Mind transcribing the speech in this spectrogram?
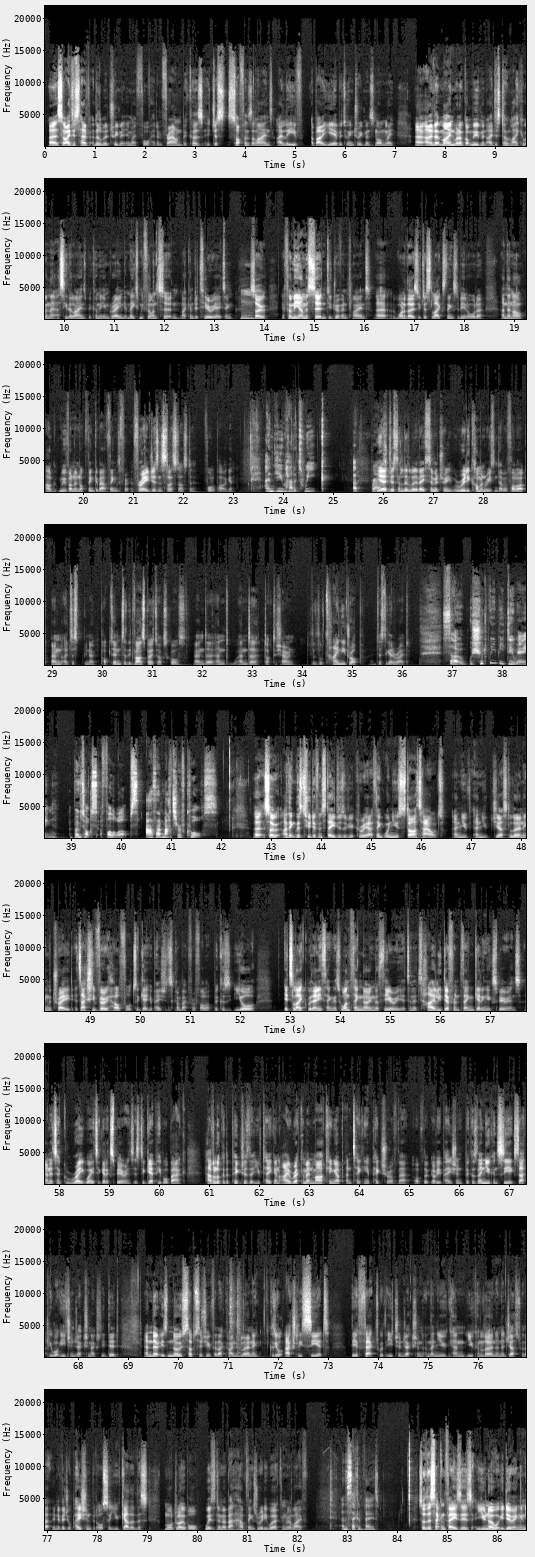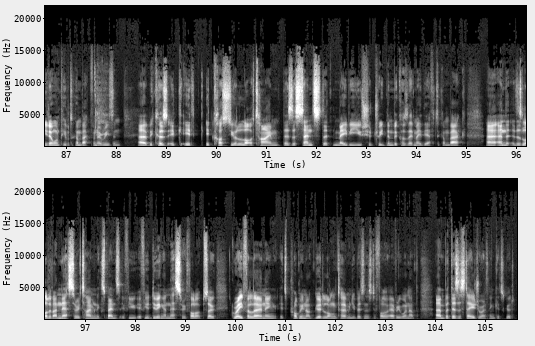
Uh, so I just have a little bit of treatment in my forehead and frown because it just softens the lines. I leave about a year between treatments normally, uh, and I don't mind when I've got movement. I just don't like it when I see the lines becoming ingrained. It makes me feel uncertain, like I'm deteriorating. Mm. So for me, I'm a certainty-driven client, uh, one of those who just likes things to be in order, and then I'll I'll move on and not think about things for for ages until it starts to fall apart again. And you had a tweak yeah, just a little bit of asymmetry. Really common reason to have a follow up, and I just you know popped into the advanced Botox course, and uh, and and uh, Dr. Sharon did a little tiny drop just to get it right. So, should we be doing Botox follow ups as a matter of course? Uh, so I think there's two different stages of your career. I think when you start out and you've and you're just learning the trade, it's actually very helpful to get your patients to come back for a follow up because you're it's like with anything. There's one thing knowing the theory. It's an entirely different thing getting experience, and it's a great way to get experience is to get people back. Have a look at the pictures that you've taken. I recommend marking up and taking a picture of that of the of your patient because then you can see exactly what each injection actually did, and there is no substitute for that kind of learning because you'll actually see it the effect with each injection and then you can you can learn and adjust with that individual patient but also you gather this more global wisdom about how things really work in real life and the second phase? So the second phase is you know what you're doing and you don't want people to come back for no reason uh, because it it it costs you a lot of time. There's a sense that maybe you should treat them because they've made the effort to come back, uh, and there's a lot of unnecessary time and expense if you if you're doing unnecessary follow up. So great for learning. It's probably not good long term in your business to follow everyone up, um, but there's a stage where I think it's good.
